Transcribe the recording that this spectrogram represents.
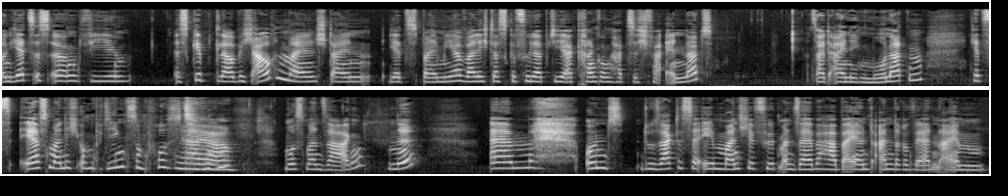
und jetzt ist irgendwie es gibt, glaube ich, auch einen Meilenstein jetzt bei mir, weil ich das Gefühl habe, die Erkrankung hat sich verändert seit einigen Monaten. Jetzt erstmal nicht unbedingt zum Positiven, ja, ja. muss man sagen. Ne? Ähm, und du sagtest ja eben, manche führt man selber herbei und andere werden einem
